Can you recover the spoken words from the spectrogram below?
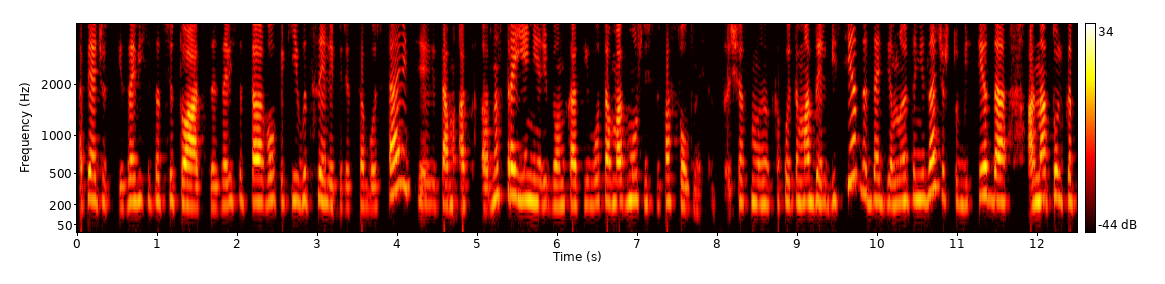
опять же таки, зависит от ситуации, зависит от того, какие вы цели перед собой ставите, там, от настроения ребенка, от его там возможности, способностей. Сейчас мы какой какую-то модель беседы дадим, но это не значит, что беседа, она только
